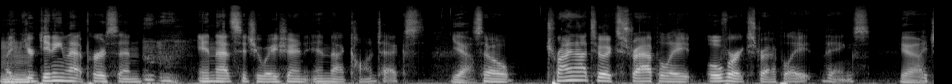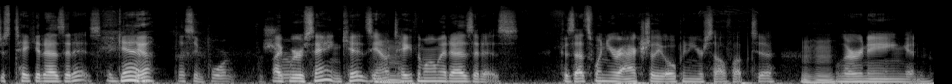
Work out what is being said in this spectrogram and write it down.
Like Mhm. you're getting that person in that situation in that context. Yeah. So try not to extrapolate, over extrapolate things. Yeah. Like just take it as it is. Again, yeah. That's important for sure. like we were saying, kids, you know, Mhm. take the moment as it is. Because that's when you're actually opening yourself up to Mm-hmm. learning and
